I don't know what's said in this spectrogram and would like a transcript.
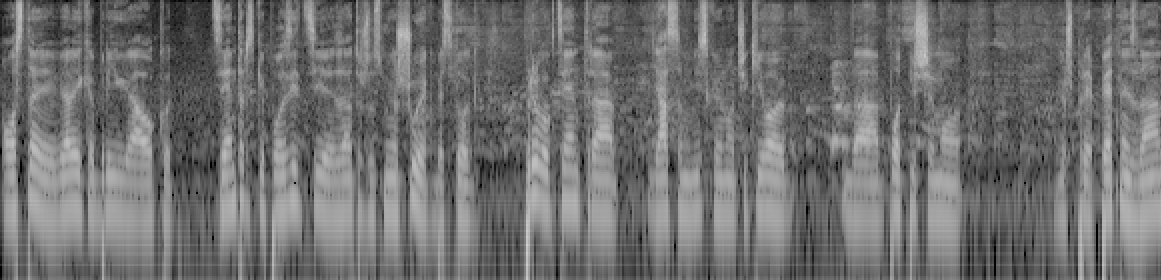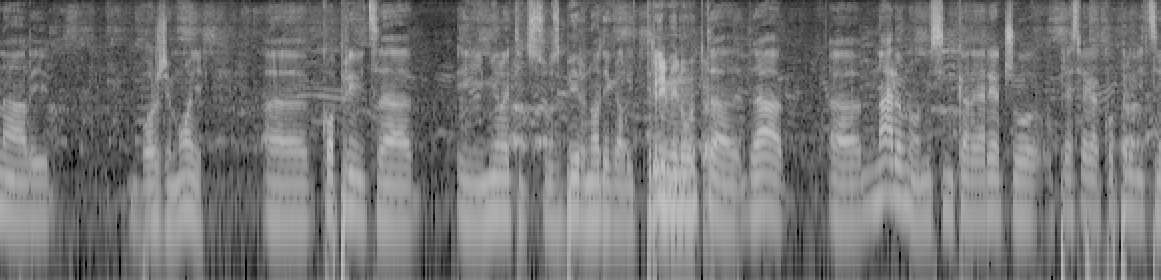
Ostaje velika briga oko centarske pozicije zato što smo još uvek bez tog prvog centra. Ja sam iskreno očekivao da potpišemo još pre 15 dana, ali bože moj, uh, Koprivica i Miletić su zbirno odigrali 3 Tri minuta. minuta. Da, uh, naravno, mislim kada je reč o pre svega Koprivici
